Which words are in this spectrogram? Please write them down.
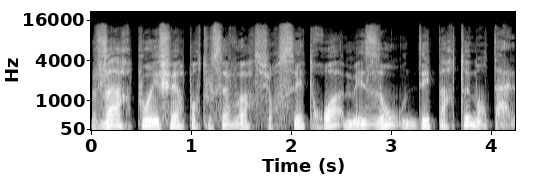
var.fr pour tout savoir sur ces trois maisons départementales.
